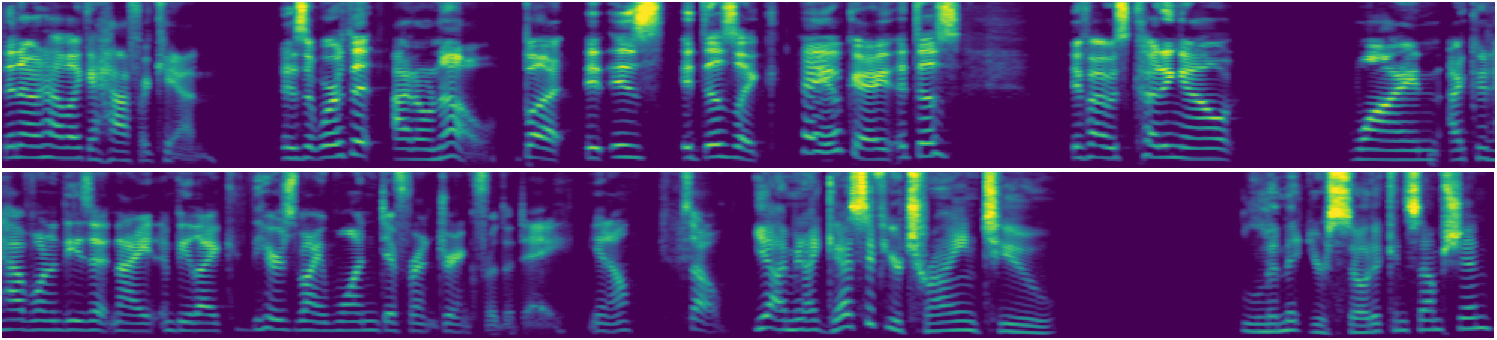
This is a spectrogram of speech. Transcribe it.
then I would have like a half a can. Is it worth it? I don't know. But it is, it does like, hey, okay, it does. If I was cutting out wine, I could have one of these at night and be like, here's my one different drink for the day, you know? So, yeah, I mean, I guess if you're trying to limit your soda consumption,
